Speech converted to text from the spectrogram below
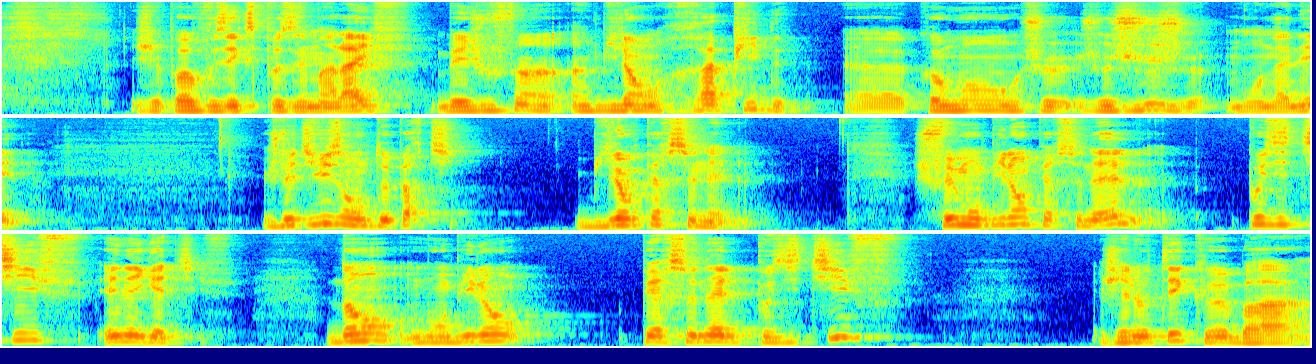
je vais pas vous exposer ma life, mais je vous fais un, bilan rapide. Euh, comment je, je, juge mon année. Je le divise en deux parties. Bilan personnel. Je fais mon bilan personnel positif et négatif. Dans mon bilan personnel positif, j'ai noté que bah,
